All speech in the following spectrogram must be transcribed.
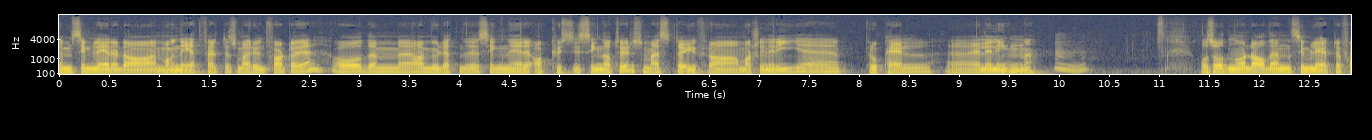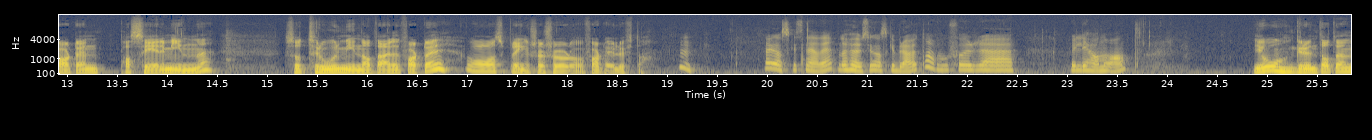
De simulerer da magnetfeltet som er rundt fartøyet, og de eh, har muligheten til å signere akustisk signatur, som er støy fra maskineriet, propell eller lignende. Mm. Og så Når da den simulerte fartøyen passerer minene, så tror minene at det er et fartøy, og sprenger seg sjøl og fartøyet i lufta. Mm. Det er ganske snedig. Det høres jo ganske bra ut. da. Hvorfor uh, vil de ha noe annet? Jo, grunnen til at en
